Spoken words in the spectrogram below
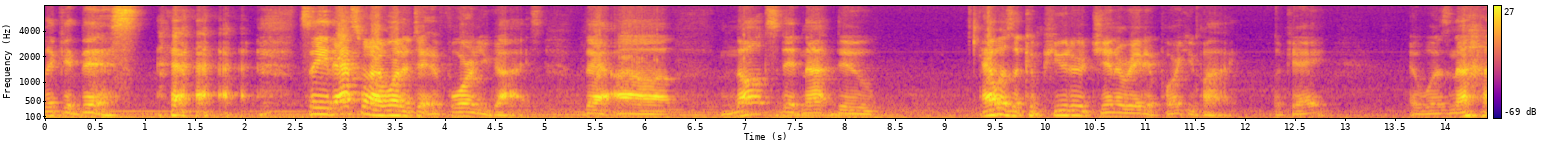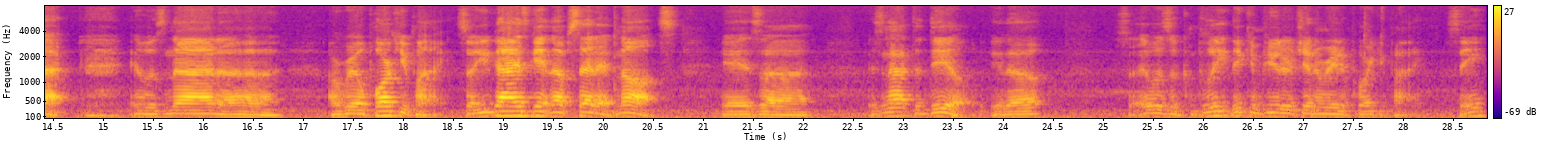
look at this. See, that's what I wanted to inform you guys. That uh, Knott's did not do, that was a computer generated porcupine, okay? It was not, it was not a, a real porcupine. So you guys getting upset at Knott's is, uh, is not the deal, you know? So it was a completely computer generated porcupine. See?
